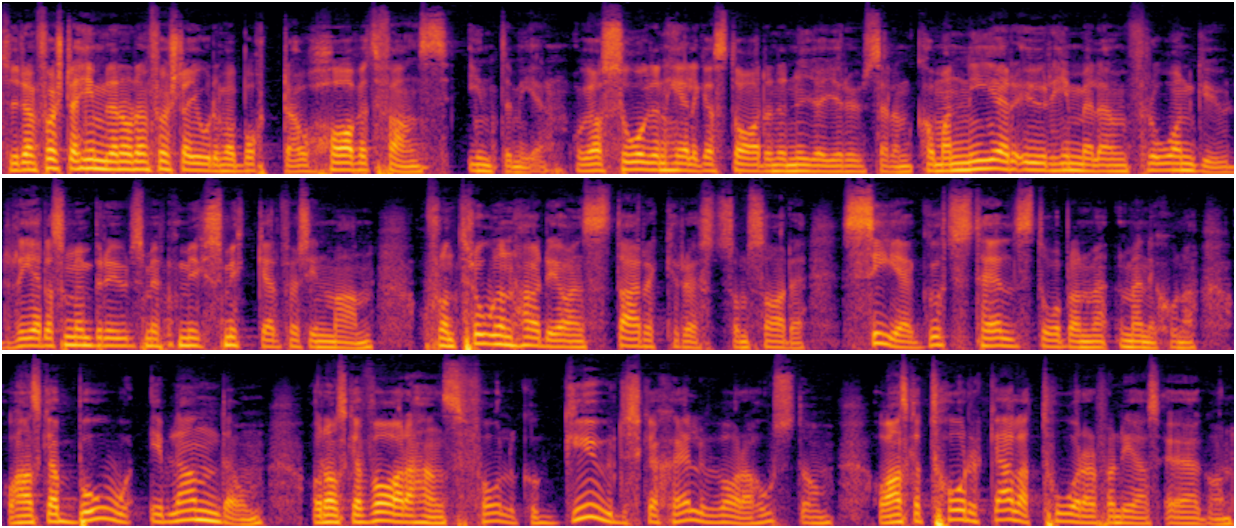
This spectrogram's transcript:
Ty den första himlen och den första jorden var borta och havet fanns inte mer. Och jag såg den heliga staden, den nya Jerusalem, komma ner ur himmelen från Gud, redo som en brud som är smyckad för sin man. Och från tronen hörde jag en stark röst som sade, se, Guds tält står bland människorna, och han ska bo ibland dem, och de ska vara hans folk, och Gud ska själv vara hos dem, och han ska torka alla tårar från deras ögon.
